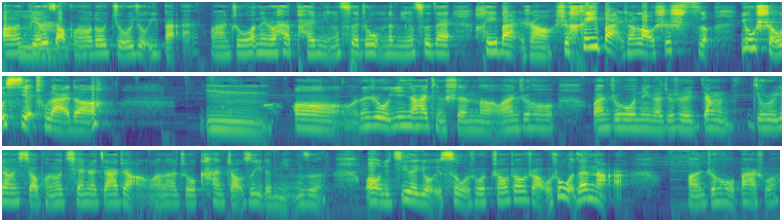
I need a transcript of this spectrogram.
完了，别的小朋友都九十九、一百。完了之后，那时候还排名次，之后我们的名次在黑板上，是黑板上老师手用手写出来的。嗯，哦，那时候我印象还挺深的。完了之后，完了之后那个就是让就是让小朋友牵着家长，完了之后看找自己的名字。完我就记得有一次我说找找找，我说我在哪儿？完了之后我爸说，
